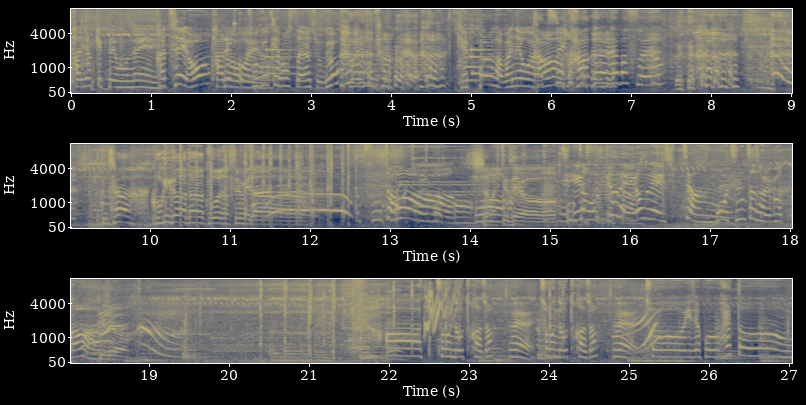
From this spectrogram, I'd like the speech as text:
다녔기 때문에 같이 어 다를 저 거예요. 조교 해봤어요, 조교? 막 이러면서 갯벌 가봤냐고요? 같이 각을 해봤어요. 자 고기가 다 구워졌습니다 진짜. 진짜 맛있게 드세요 진짜 맛있겠다. 이런 게 쉽지 않은데. 오 진짜 잘 구웠다. 그죠? 아, 저 근데 어떡하죠? 왜? 저 근데 어떡하죠? 왜? 저 이제 곧 활동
